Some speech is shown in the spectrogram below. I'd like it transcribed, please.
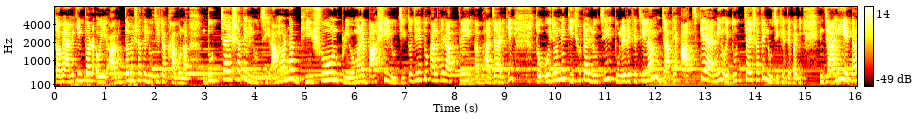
তবে আমি কিন্তু আর ওই আলুর দমের সাথে লুচিটা খাব না। দুধ চায়ের সাথে লুচি আমার না ভীষণ প্রিয় মানে বাসি লুচি। তো যেহেতু কালকে রাত্রেই ভাজা আর কি, তো ওই জন্যে কিছুটা লুচি তুলে রেখেছিলাম যাতে আজকে আমি ওই দুধ চায়ের সাথে লুচি খেতে পারি। জানি এটা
